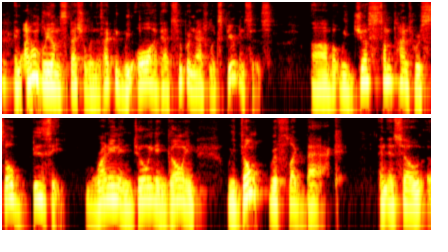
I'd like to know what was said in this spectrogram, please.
Mm-hmm. And I don't believe I'm special in this. I think we all have had supernatural experiences uh, but we just sometimes we're so busy running and doing and going, we don't reflect back. And, and so uh,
